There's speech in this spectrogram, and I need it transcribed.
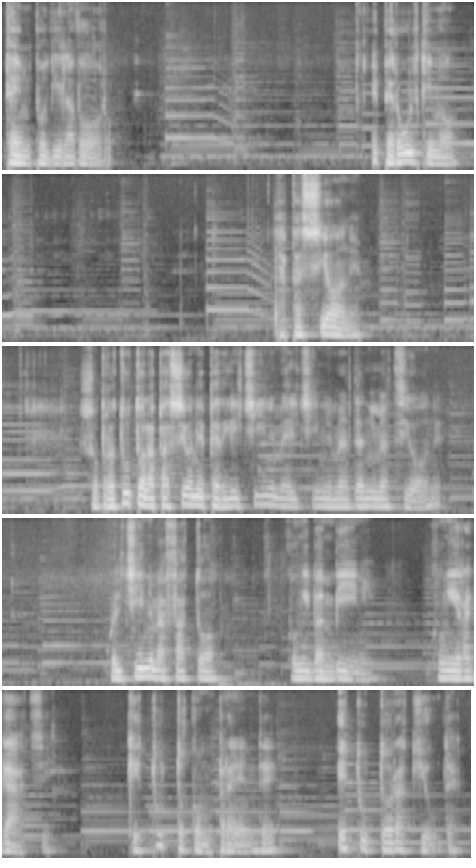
tempo di lavoro. E per ultimo, passione, soprattutto la passione per il cinema e il cinema d'animazione, quel cinema fatto con i bambini, con i ragazzi, che tutto comprende e tutto racchiude.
